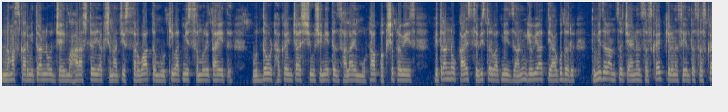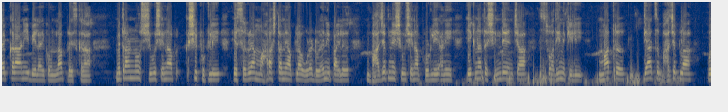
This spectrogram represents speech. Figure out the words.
नमस्कार मित्रांनो जय महाराष्ट्र. या क्षणाची सर्वात मोठी बातमी समोर येत आहेत. उद्धव ठाकरेंच्या शिवसेनेत झालाय मोठा पक्षप्रवेश. मित्रांनो काय सविस्तर बातमी जाणून घेऊया. त्या अगोदर तुम्ही जर आमचं चॅनल सबस्क्राईब केलं नसेल तर सबस्क्राईब करा आणि बेल आयकॉनला प्रेस करा. मित्रांनो शिवसेना कशी फुटली हे सगळ्या महाराष्ट्राने आपल्या उघड्या डोळ्यांनी पाहिलं. भाजपने शिवसेना फोडली आणि एकनाथ शिंदे यांच्या स्वाधीन केली. मात्र त्याच भाजपला व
